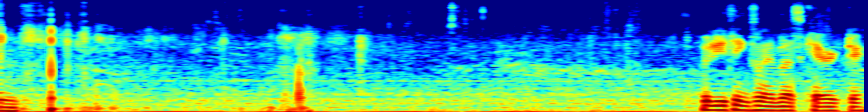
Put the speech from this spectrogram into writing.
Mm. Who do you think's my best character?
